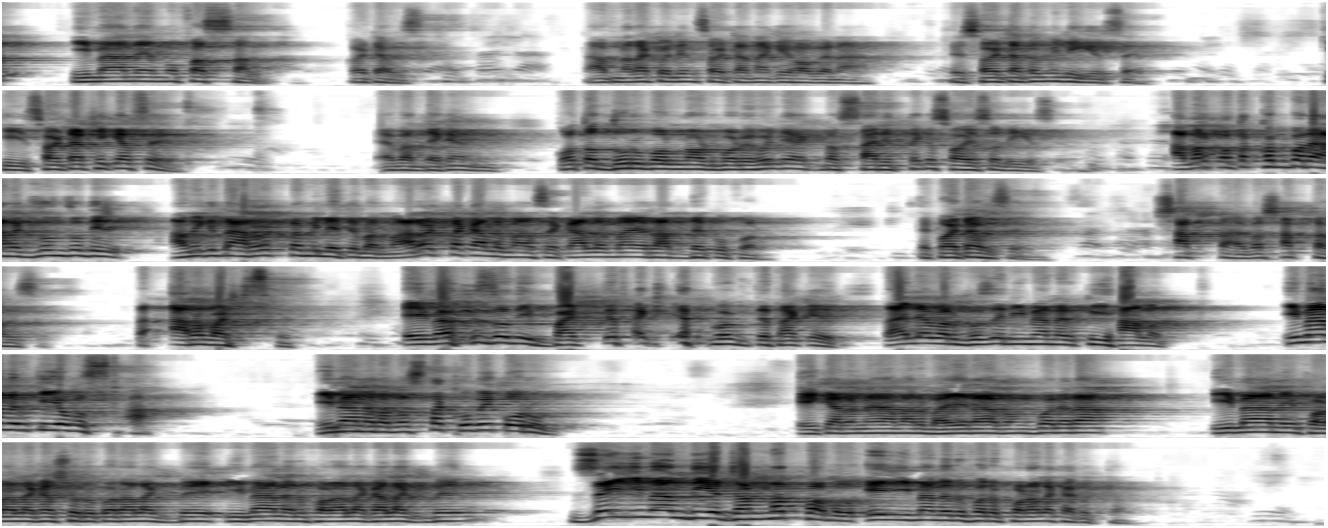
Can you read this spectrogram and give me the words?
ইমানে মুফাসসাল। কয়টা হয়েছে? আপনারা কইলেন ছয়টা নাকি হবে না। ছয়টা তো মিলে গেছে। কি, ছয়টা ঠিক আছে? এবার দেখেন, কত দুর্বল নট বড় হইলে একবার চারের থেকে ছয় চলে গেছে। আবার কতক্ষণ পরে আরেকজন যদি আমি কিন্তু আরও একটা মিলাইতে পারব। আরও একটা কালেমা আছে, কালেমায় রাধে কুপর কয়টা হয়েছে? সাতটা, এবার সাতটা হয়েছে। তা আরও বাড়ছে। এইভাবে যদি বাড়তে থাকে, কমতে থাকে তাহলে আবার বুঝেন ইমানের কি হালত। ইমানের কি অবস্থা? ইমানের অবস্থা খুবই করুণ। এই কারণে আমার ভাইয়েরা এবং বোনেরা, ইমানই পড়ালেখা শুরু করা লাগবে, ইমানের পড়ালেখা লাগবে। যে ইমান দিয়ে জান্নাত পাবো, এই ইমানের উপরে পড়ালেখা করতে হবে।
